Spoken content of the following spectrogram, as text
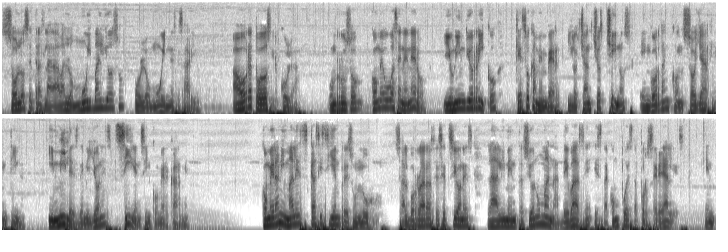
solo se trasladaba lo muy valioso o lo muy necesario. Ahora todo circula. Un ruso come uvas en enero y un indio rico queso camembert y los chanchos chinos engordan con soya argentina y miles de millones siguen sin comer carne. Comer animales casi siempre es un lujo. Salvo raras excepciones, la alimentación humana de base está compuesta por cereales, en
